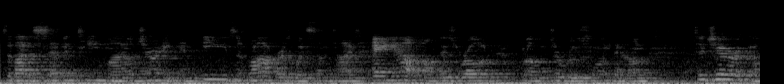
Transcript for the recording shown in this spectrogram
it's about a 17 mile journey. And thieves and robbers would sometimes hang out on this road from Jerusalem down to Jericho.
